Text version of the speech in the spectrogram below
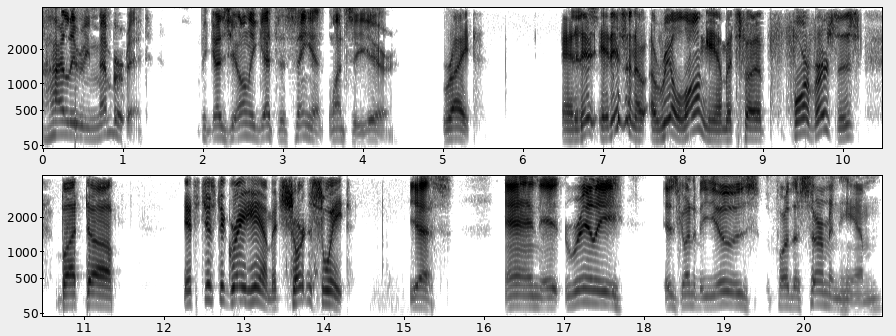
hardly remember it because you only get to sing it once a year. Right. And it's, it, it isn't a, a real long hymn. It's uh, four verses, but uh, it's just a great hymn. It's short and sweet. Yes. And it really is going to be used for the sermon hymn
